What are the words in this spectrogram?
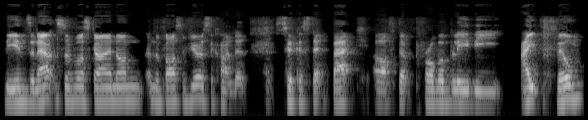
the ins and outs of what's going on in the Fast and Furious. I kind of took a step back after probably the eighth film,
